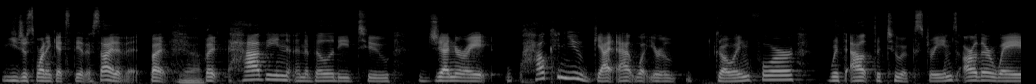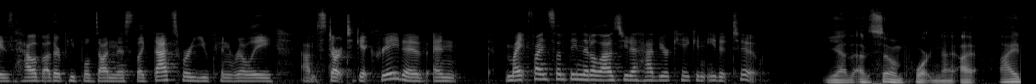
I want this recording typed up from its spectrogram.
you just want to get to the other side of it. But yeah. but having an ability to generate how can you get at what you're going for without the two extremes? Are there ways? How have other people done this? Like that's where you can really um, start to get creative and might find something that allows you to have your cake and eat it too. Yeah, that's so important. I, I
